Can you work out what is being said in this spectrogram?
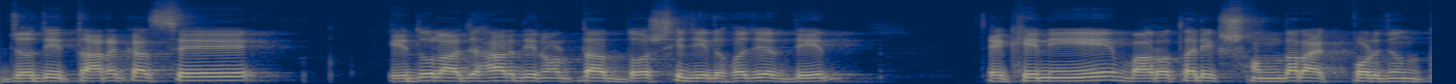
যদি তার কাছে ঈদুল আজহার দিন অর্থাৎ দশই জিলহজের দিন থেকে নিয়ে বারো তারিখ সন্ধ্যার আগ পর্যন্ত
